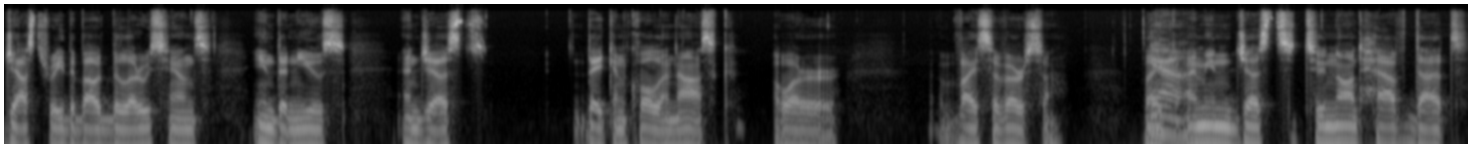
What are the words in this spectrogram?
just read about Belarusians in the news and just they can call and ask, or vice versa. Like Yeah. I mean, just to not have that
